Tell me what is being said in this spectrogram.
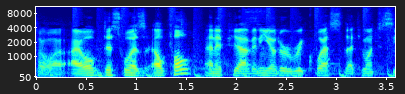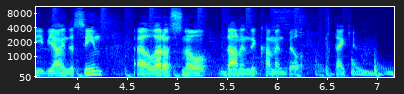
So uh, I hope this was helpful. And if you have any other requests that you want to see behind the scenes, uh, let us know down in the comment below. Thank you.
